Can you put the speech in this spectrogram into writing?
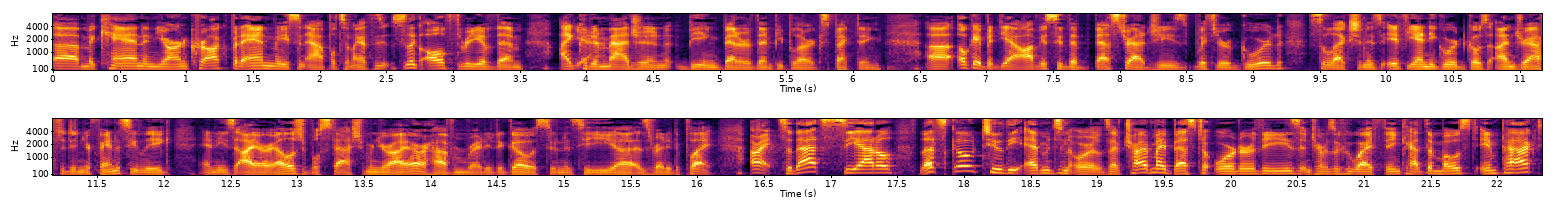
uh, McCann and Jarnkrok, but and Mason Appleton. I think like all three of them, I could imagine being better than people are expecting. Uh, okay, but yeah, obviously the best strategies with your Gourde selection is if Yanni Gourde goes undrafted in your fantasy league and he's IR eligible, stash him in your IR, have him ready to go as soon as he uh, is ready to play. All right, so that's Seattle. Let's go to the Edmonton Oilers. I've tried my best to order these in terms of who I think had the most impact.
